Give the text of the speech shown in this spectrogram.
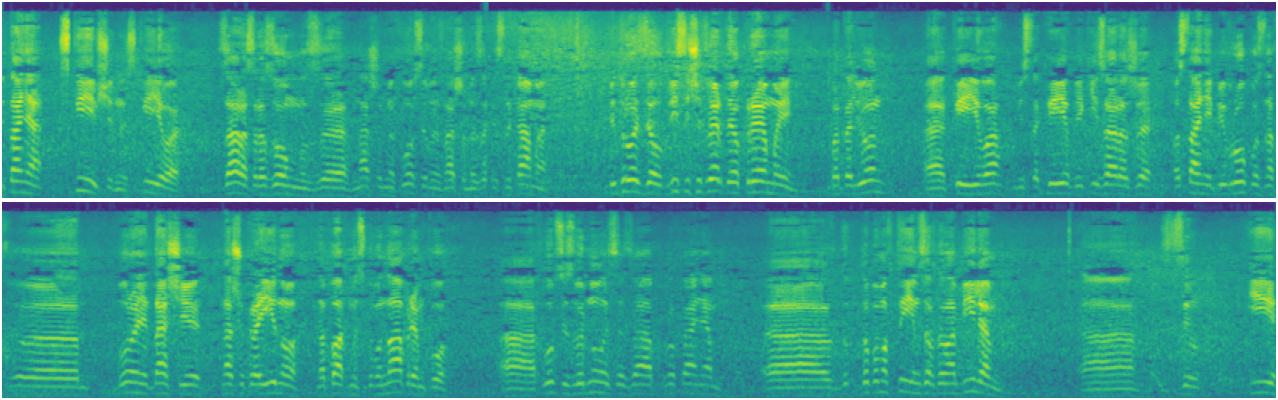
Вітання з Київщини, з Києва. Зараз разом з нашими хлопцями, з нашими захисниками. Підрозділ 204 окремий батальйон е, Києва, міста Київ, який зараз вже останні півроку е, боронять наші, нашу країну на Бахмутському напрямку. Хлопці звернулися за проханням е, допомогти їм з автомобілем. І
